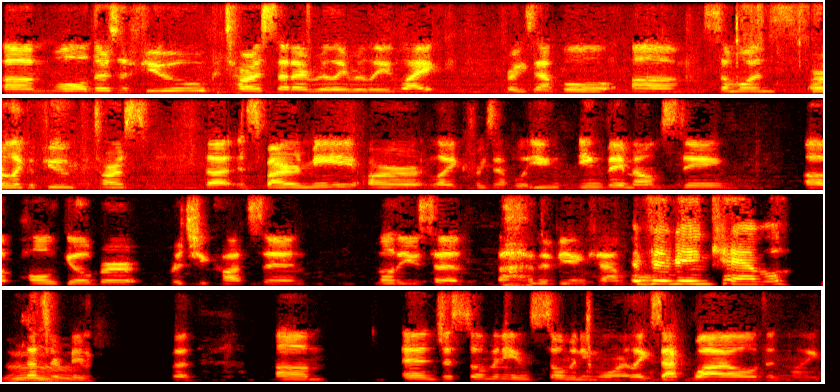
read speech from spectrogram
Um, well, there's a few guitarists that I really, really like. For example, um, someone or like a few guitarists that inspire me are like, for example, Yng- Yngwie Malmsteen, uh, Paul Gilbert, Richie Kotzen. Melody, you said Vivian Campbell. Vivian Campbell. That's her favorite. But um, and just so many, so many more like Zakk Wylde and like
